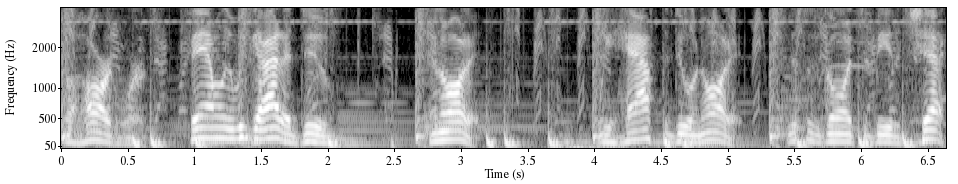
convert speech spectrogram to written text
the hard work. Family, we got to do an audit. We have to do an audit. This is going to be the check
